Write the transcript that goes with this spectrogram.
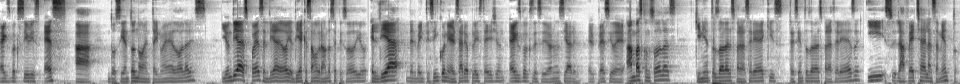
Xbox Series S a 299 dólares. Y un día después, el día de hoy, el día que estamos grabando este episodio, el día del 25 aniversario de PlayStation, Xbox decidió anunciar el precio de ambas consolas 500 dólares para la serie X, 300 dólares para la serie S y la fecha de lanzamiento,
